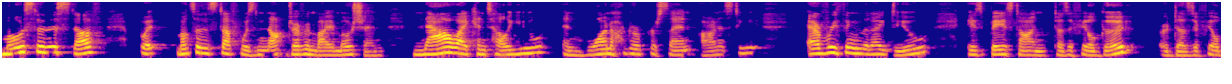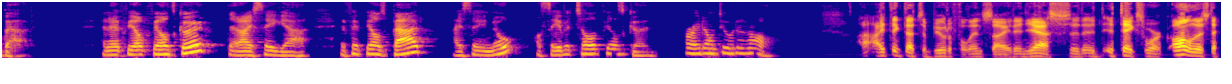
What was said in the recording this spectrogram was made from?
Most of this stuff, but most of this stuff was not driven by emotion. Now I can tell you in 100% honesty, everything that I do is based on does it feel good or does it feel bad? And if it feels good, then I say yeah. If it feels bad, I say nope. I'll save it till it feels good, or I don't do it at all. I think that's a beautiful insight, and yes, it, it, it takes work. All of this, th-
